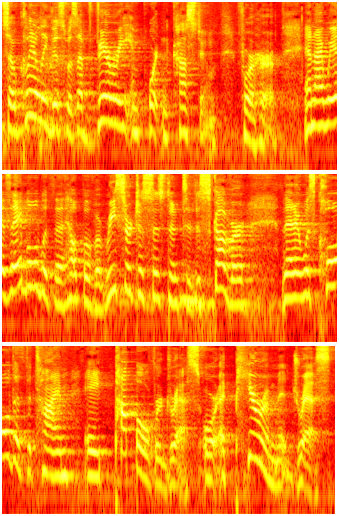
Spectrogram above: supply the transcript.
So clearly, this was a very important costume for her. And I was able, with the help of a research assistant, to discover that it was called at the time a popover dress or a pyramid dress.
